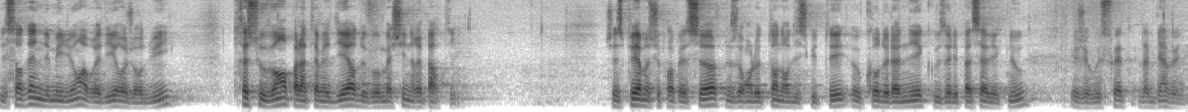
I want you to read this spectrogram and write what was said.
des centaines de millions à vrai dire aujourd'hui, très souvent par l'intermédiaire de vos machines réparties. J'espère, Monsieur le Professeur, que nous aurons le temps d'en discuter au cours de l'année que vous allez passer avec nous, et je vous souhaite la bienvenue.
